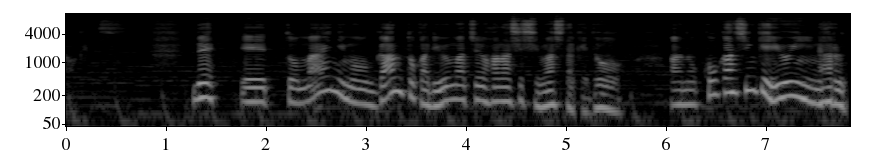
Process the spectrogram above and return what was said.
なわけです。で、えー、っと、前にも癌とかリウマチの話しましたけど、あの、交感神経優位になる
